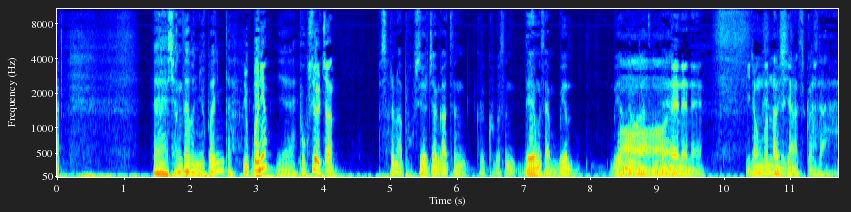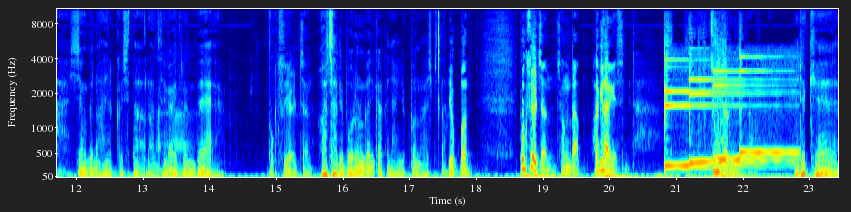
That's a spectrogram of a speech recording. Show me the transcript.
예, 정답은 6번입니다. 6번이요? 예. 복수열전. 설마 복수열전 같은 그 그것은 내용상 무연 무연 영화 어, 같은데. 네네네. 이런 건 만들지 않았을 것이다. 아, 이 정도는 아닐 것이다라는 아. 생각이 드는데 복수열전. 어차피 모르는 거니까 그냥 6번을 하십시다. 6번. 복수열전 정답 확인하겠습니다. 정답입니다. 이렇게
